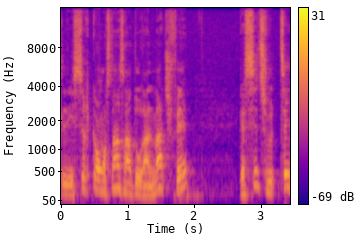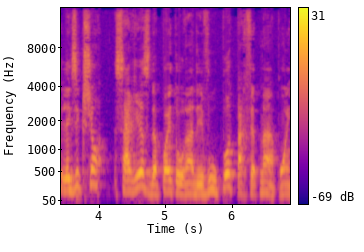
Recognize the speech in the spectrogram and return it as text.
les circonstances entourant le match fait que si tu sais, l'exécution, ça risque de ne pas être au rendez-vous ou pas parfaitement à point.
